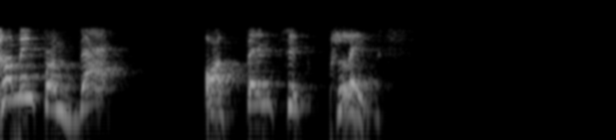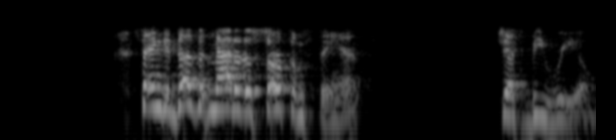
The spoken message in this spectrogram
Coming from that authentic place, saying it doesn't matter the circumstance, just be real.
